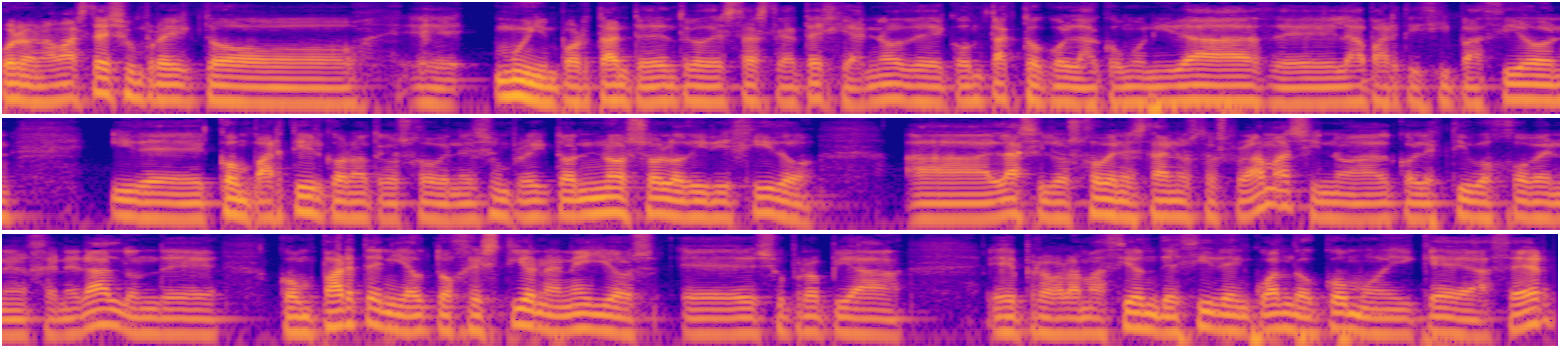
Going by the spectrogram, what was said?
Bueno, Namaste es un proyecto eh, muy importante dentro de esta estrategia, ¿no? De contacto con la comunidad, de la participación y de compartir con otros jóvenes. Es un proyecto no solo dirigido a las y los jóvenes están en nuestros programas, sino al colectivo joven en general, donde comparten y autogestionan ellos eh, su propia eh, programación deciden cuándo, cómo y qué hacer.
